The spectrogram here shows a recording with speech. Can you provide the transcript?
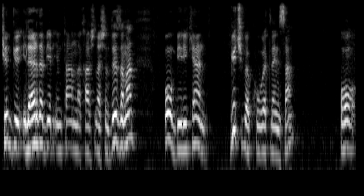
Çünkü ileride bir imtihanla karşılaşıldığı zaman o biriken güç ve kuvvetli insan o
